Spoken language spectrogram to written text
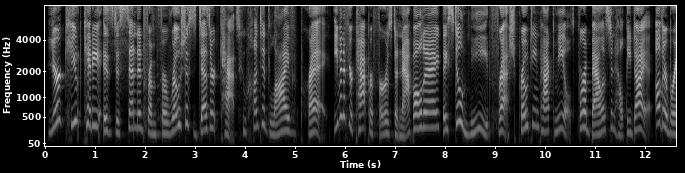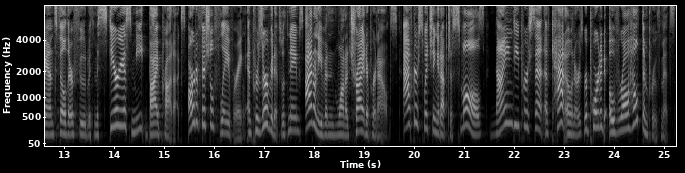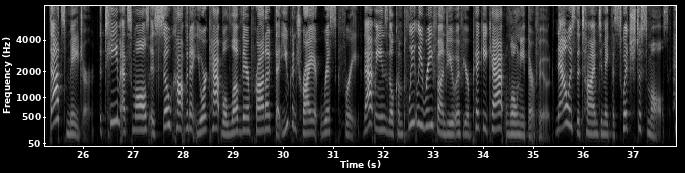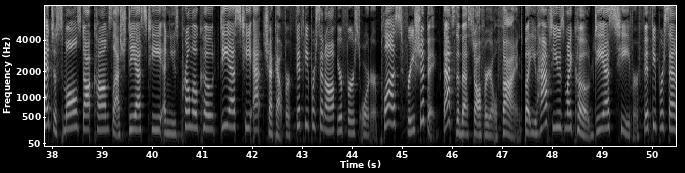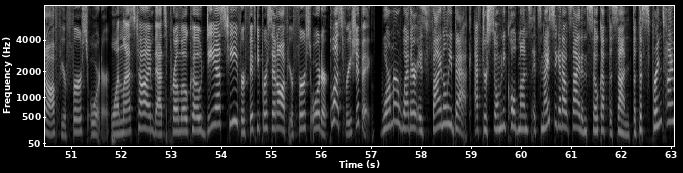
Your cute kitty is descended from ferocious desert cats who hunted live prey. Even if your cat prefers to nap all day, they still need fresh, protein packed meals for a balanced and healthy diet. Other brands fill their food with mysterious meat byproducts, artificial flavoring, and preservatives with names I don't even want to try to pronounce. After switching it up to Smalls, 90% of cat owners reported overall health improvements. That's major. The team at Smalls is so confident your cat will love their product that you can try it risk free. That means they'll completely refund you if your picky cat won't eat their food. Now is the time to make the switch to Smalls. Head to smalls.com slash DST and use promo code DST at checkout for 50% off your first order, plus free shipping. That's the best offer you'll find. But you have to use my code DST for 50% off your first order. One last time, that's promo code DST for 50% off your first order, plus free shipping. Warmer weather is finally back. After so many cold months, it's nice to get outside and soak up the sun, but the springtime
